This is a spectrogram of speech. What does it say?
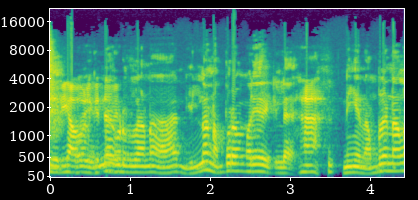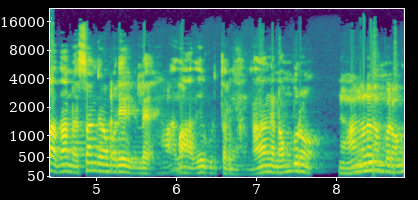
சரி அவங்களுக்கு என்ன கொடுக்கலாம்னா எல்லாம் நம்புற மாதிரியே இருக்குல்ல. நீங்க நம்பலனாலும் அதான் நெசாங்கிற மாதிரியே இருக்குல்ல. அதான் அதே கொடுத்துருங்க நாங்க நம்புறோம். நாங்களும் நம்புறோம்.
